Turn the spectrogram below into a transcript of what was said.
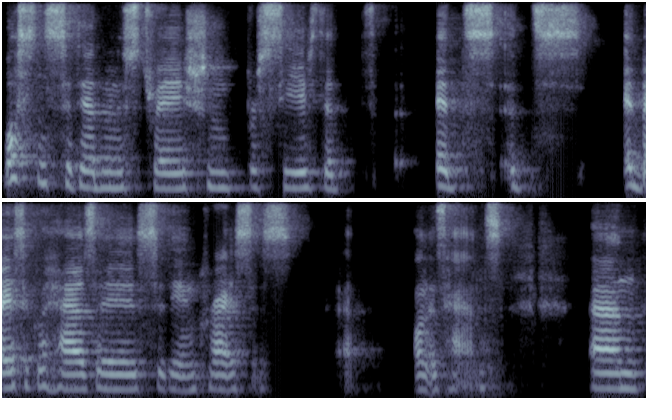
Boston City administration perceives that it's, it's, it basically has a city in crisis on its hands. And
